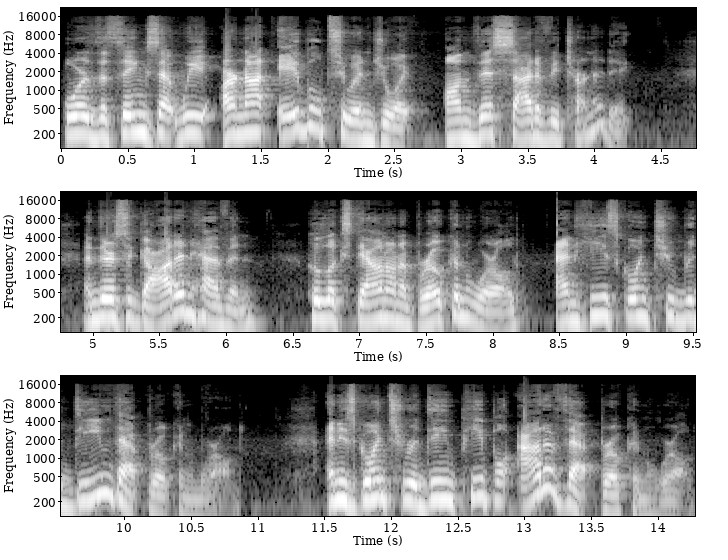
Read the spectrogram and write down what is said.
or the things that we are not able to enjoy on this side of eternity. And there's a God in heaven who looks down on a broken world and he's going to redeem that broken world. And he's going to redeem people out of that broken world.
